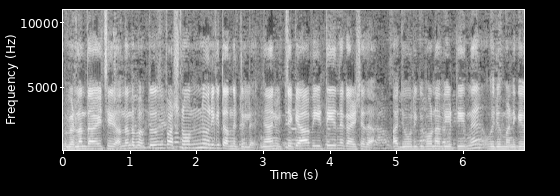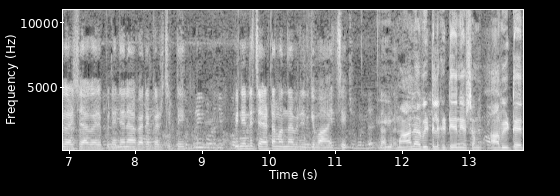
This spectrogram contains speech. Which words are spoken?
വെള്ളം താഴ്ച അന്നത്തെ പത്ത് ദിവസം ഭക്ഷണമൊന്നും എനിക്ക് തന്നിട്ടില്ല. ഞാൻ ഉച്ചയ്ക്ക് ആ വീട്ടിൽ നിന്ന് കഴിച്ചതാ. ആ ജോലിക്ക് പോണ വീട്ടിൽ നിന്ന് ഒരു മണിക്ക് കഴിച്ച ആഹാരം. പിന്നെ ഞാൻ ആഹാരം കഴിച്ചിട്ട് പിന്നെ എന്റെ ചേട്ടൻ വന്നാൽ പിന്നെ എനിക്ക് വാങ്ങിച്ച് ഈ മാല വീട്ടിൽ കിട്ടിയതിനു ശേഷം ആ വീട്ടുകാർ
